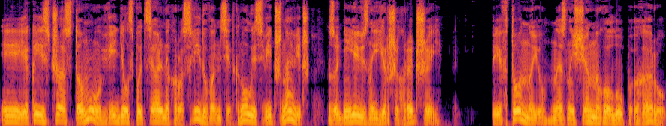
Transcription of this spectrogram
І якийсь час тому відділ спеціальних розслідувань зіткнулись віч навіч з однією з найгірших речей півтонною незнищенного луп гару,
